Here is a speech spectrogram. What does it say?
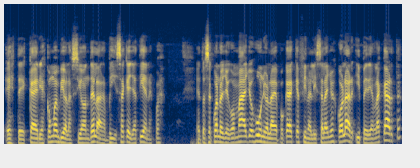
este, caerías como en violación de la visa que ya tienes, pues. Entonces cuando llegó mayo, junio, la época de que finaliza el año escolar y pedían la carta,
